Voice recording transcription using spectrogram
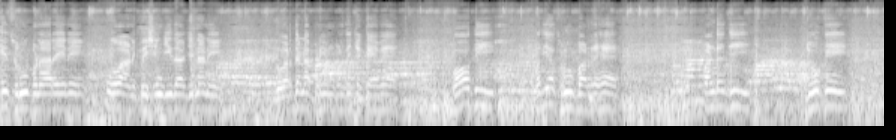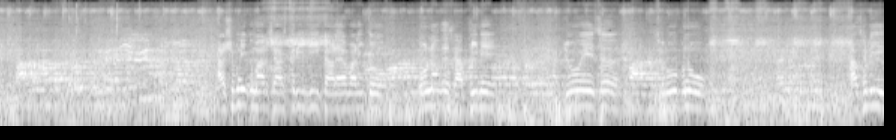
ਇਹ ਸਰੂਪ ਬਣਾ ਰਹੇ ਨੇ ਭਗਵਾਨ ਕ੍ਰਿਸ਼ਨ ਜੀ ਦਾ ਜਿਨ੍ਹਾਂ ਨੇ ਗਵਰਧਨ ਆਪਣੀ ਉਂਗਲ ਤੇ ਚੱਕਿਆ ਹੋਇਆ। ਬਹੁਤ ਹੀ ਵਧੀਆ ਸਰੂਪ ਬਣ ਰਿਹਾ ਹੈ। ਪੰਡਤ ਜੀ ਜੋ ਕਿ ਅਸ਼ਵਨੀ ਕੁਮਾਰ ਸ਼ਾਸਤਰੀ ਜੀ ਕਾਲਿਆਂ ਵਾਲੀ ਤੋਂ ਉਹਨਾਂ ਦੇ ਸਾਥੀ ਨੇ ਜੋ ਇਸ ਸਰੂਪ ਨੂੰ ਅਸਲੀ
